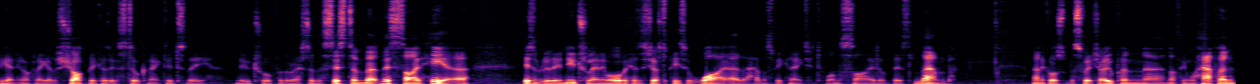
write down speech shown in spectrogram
again you're not going to get a shock because it's still connected to the neutral for the rest of the system, but this side here isn't really neutral anymore because it's just a piece of wire that happens to be connected to one side of this lamp. And of course with the switch open uh, nothing will happen,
